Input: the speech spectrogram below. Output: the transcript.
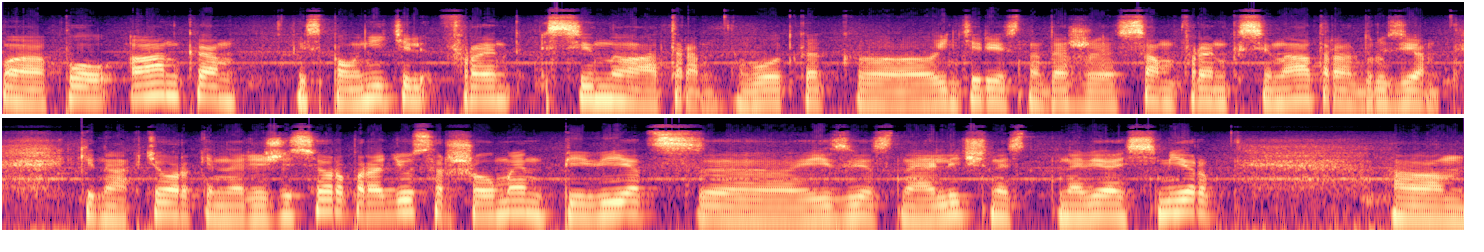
а, Пол Анка исполнитель Фрэнк Синатра. Вот как э, интересно, даже сам Фрэнк Синатра, друзья, киноактер, кинорежиссер, продюсер, шоумен, певец, э, известная личность на весь мир. Э,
